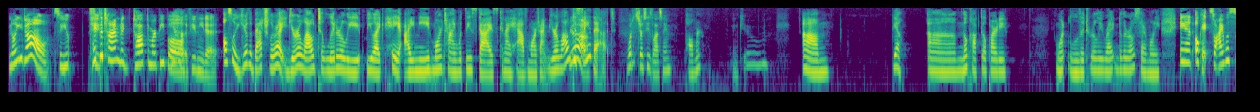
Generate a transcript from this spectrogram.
No, you don't. so you Take so- the time to talk to more people Yeah. if you need it. Also, you're the bachelorette. You're allowed to literally be like, hey, I need more time with these guys. Can I have more time? You're allowed to say that. What is Jesse's last name? Palmer. Thank you. Um, yeah. Um, no cocktail party. Went literally right into the rose ceremony. And okay, so I was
